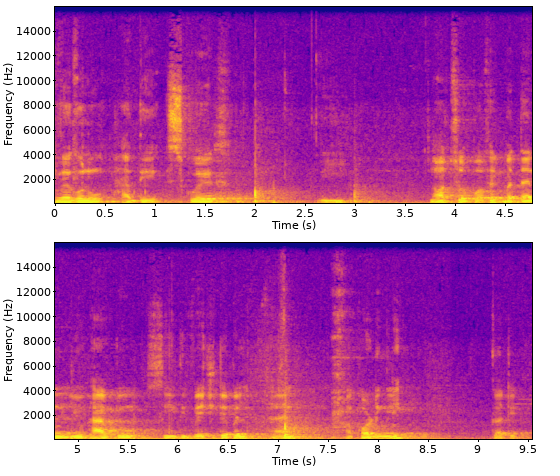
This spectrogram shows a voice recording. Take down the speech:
We are going to have the squares, the not so perfect but then you have to see the vegetable and accordingly cut it.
